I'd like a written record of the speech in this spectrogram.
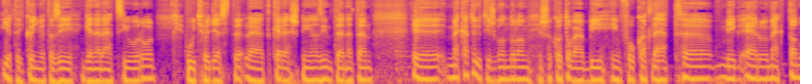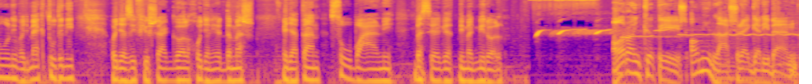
írt, egy könyvet az E-generációról, úgyhogy ezt lehet keresni az interneten, e, meg hát őt is gondolom, és akkor további infókat lehet e, még erről megtanulni, vagy megtudni, hogy az ifjúsággal hogyan érdemes egyáltalán szóba állni, beszélgetni, meg miről. Aranyköpés a millás reggeliben.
